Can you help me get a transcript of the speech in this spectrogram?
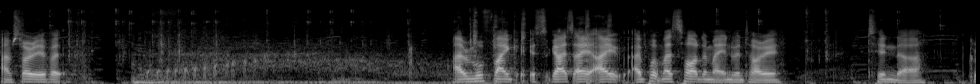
I'm sorry if I... I removed my... Guys, I, I, I put my sword in my inventory. Tinder.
